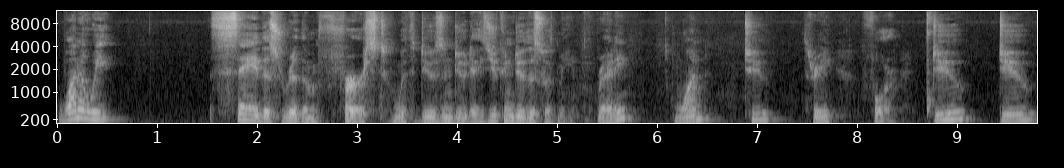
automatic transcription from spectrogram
why don't we say this rhythm first with do's and do days? You can do this with me. Ready? One, two, three, four. Do, do,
